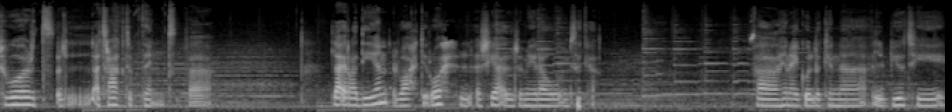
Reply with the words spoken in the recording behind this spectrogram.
towards ال attractive things. ف لا إراديا الواحد يروح للأشياء الجميلة ويمسكها. فهنا يقول لك أن البيوتي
